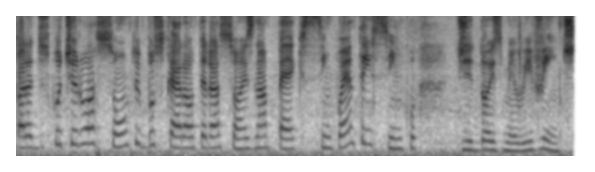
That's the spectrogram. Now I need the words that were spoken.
para discutir o assunto e buscar alterações na PEC 55 de 2020.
